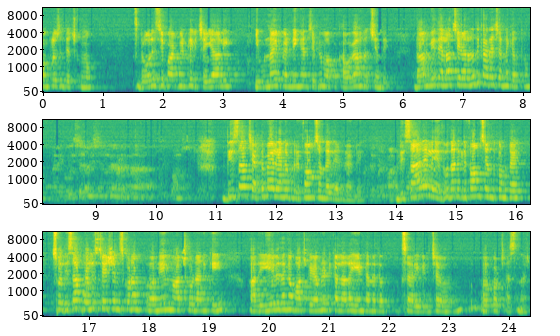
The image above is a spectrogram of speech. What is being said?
కంక్లూజన్ తెచ్చుకున్నాం. పోలీస్ డిపార్ట్మెంట్లో ఇవి చేయాలి. ఇవి ఉన్నాయి పెండింగ్ అని చెప్పి మాకు ఒక అవగాహన వచ్చింది. దాని మీద ఎలా చేయాలన్నది కార్యాచరణకి వెళ్తాం దిశ విషయంలో ఏమైనా రిఫార్మ్స్ దిశ చట్టమే లేనప్పుడు రిఫార్మ్స్ ఉండేది ఏంటండి? దిశనే లేదు. దానికి రిఫార్మ్స్ ఎందుకు ఉంటాయి? సో దిశ పోలీస్ స్టేషన్స్ కూడా నేమ్ మార్చుకోవడానికి అది ఏ విధంగా మార్చుకో ఎమినెట్కి వెళ్ళాలా ఏంటన్నది ఒకసారి వర్కౌట్ చేస్తున్నారు.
